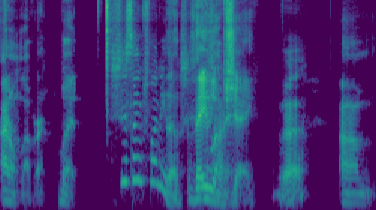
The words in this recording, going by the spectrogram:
I don't love her, but she seems funny though. She they love funny. Shay. Yeah. Um,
